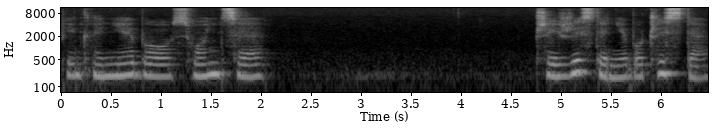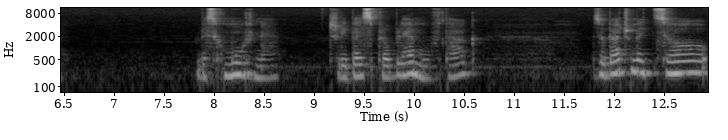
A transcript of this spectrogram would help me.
Piękne niebo, słońce, przejrzyste niebo, czyste, bezchmurne, czyli bez problemów, tak? Zobaczmy, co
